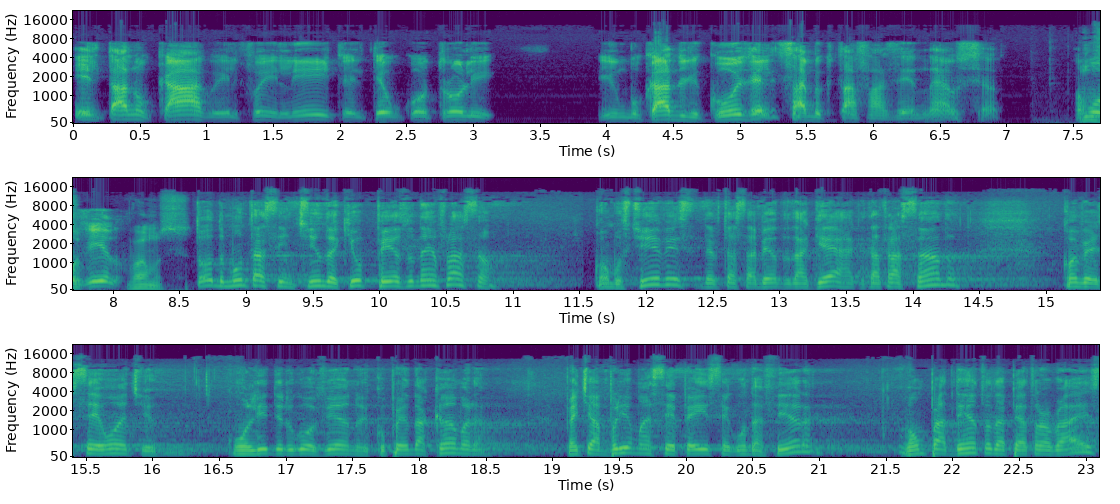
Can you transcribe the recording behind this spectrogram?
ele está no cargo, ele foi eleito, ele tem o um controle de um bocado de coisa, ele sabe o que está fazendo, né, Luciano? Vamos, Vamos ouvi-lo? Vamos. Todo mundo está sentindo aqui o peso da inflação. Combustíveis, deve estar sabendo da guerra que está traçando. Conversei ontem com o líder do governo e com o presidente da Câmara para a gente abrir uma CPI segunda-feira. Vamos para dentro da Petrobras.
